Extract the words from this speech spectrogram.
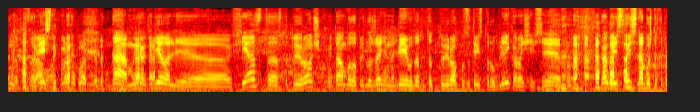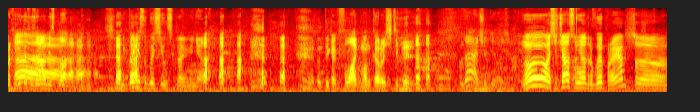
Вечная проходка, да. Да, мы как-то делали э, фест э, с татуировщиками, там было предложение, набей вот эту татуировку за 300 рублей, короче, и все... про- Как бы, если всегда будешь только проходить на Фазарама бесплатно. Никто не согласился, кроме меня. Ну, Ты как флагман, короче, теперь. Да, что делать. Ну, а сейчас у меня другой проект, э,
